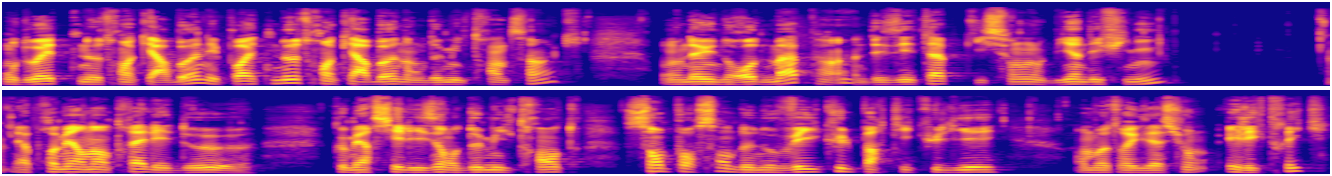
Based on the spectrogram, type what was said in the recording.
on doit être neutre en carbone. Et pour être neutre en carbone en 2035, on a une roadmap, hein, des étapes qui sont bien définies. La première d'entre elles est de commercialiser en 2030 100% de nos véhicules particuliers en motorisation électrique.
